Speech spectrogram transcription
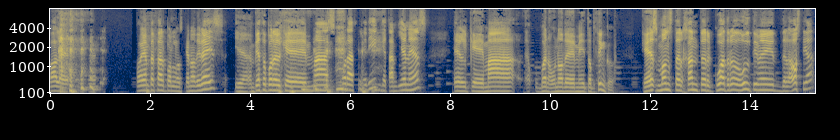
Vale. Voy a empezar por los que no diréis. Y eh, empiezo por el que más horas le di, que también es el que más. Bueno, uno de mi top 5. Que es Monster Hunter 4 Ultimate de la hostia.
